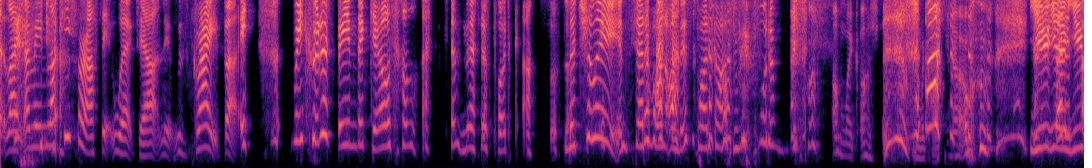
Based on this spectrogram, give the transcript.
it? Like, I mean, Yeah. lucky for us, it worked out and it was great. But we could have been the girls on like the murder podcast or something. Literally, instead of on, on this podcast, we would have been. Oh my gosh! Oh my gosh! No, you you know you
